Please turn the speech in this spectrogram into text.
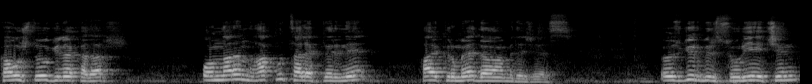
kavuştuğu güne kadar onların haklı taleplerini haykırmaya devam edeceğiz özgür bir Suriye için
